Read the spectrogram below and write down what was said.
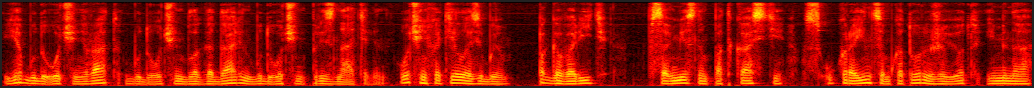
Я буду очень рад, буду очень благодарен, буду очень признателен. Очень хотелось бы поговорить в совместном подкасте с украинцем, который живет именно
